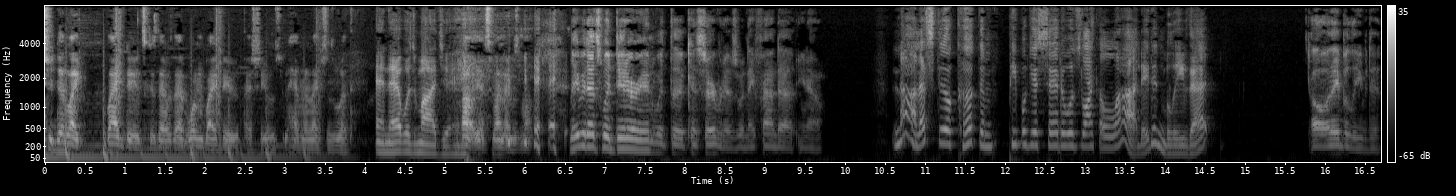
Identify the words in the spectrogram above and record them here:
Heister. And she did like black dudes because there was that one black dude that she was having relations with. and that was my J. Oh yes, my name is Mike. Maybe that's what did her in with the conservatives when they found out, you know. No, that's still cooked, and people just said it was like a lie. They didn't believe that. Oh, they believed it.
